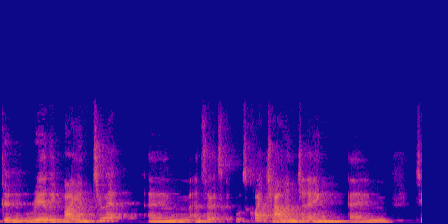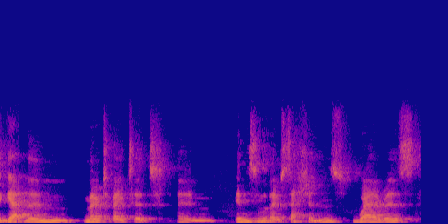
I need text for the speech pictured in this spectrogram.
didn't really buy into it. Um, and so it was quite challenging um, to get them motivated um, in some of those sessions. Whereas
